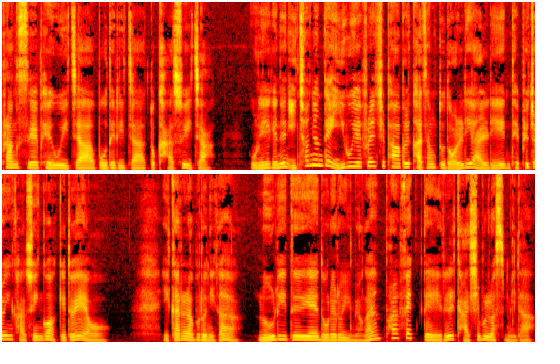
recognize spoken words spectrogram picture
프랑스의 배우이자 모델이자 또 가수이자 우리에게는 2000년대 이후의 프렌치 팝을 가장 또 널리 알린 대표적인 가수인 것 같기도 해요. 이 까르라 브루니가 루리드의 노래로 유명한 Perfect Day를 다시 불렀습니다.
